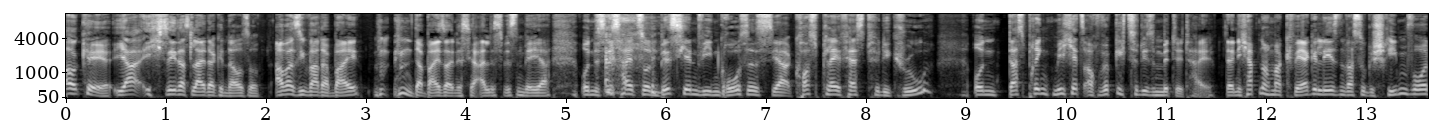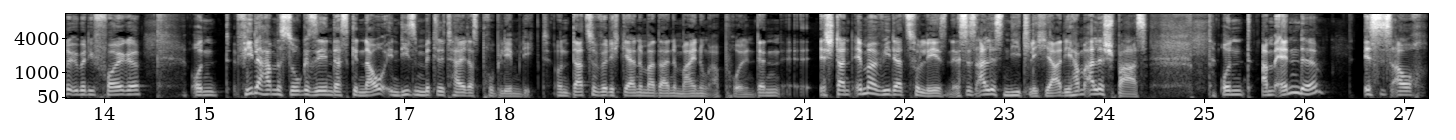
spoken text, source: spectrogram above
Okay, ja, ich sehe das leider genauso. Aber sie war dabei. dabei sein ist ja alles, wissen wir ja. Und es ist halt so ein bisschen wie ein großes ja, Cosplay-Fest für die Crew. Und das bringt mich jetzt auch wirklich zu diesem Mittelteil. Denn ich habe noch mal quer gelesen, was so geschrieben wurde über die Folge. Und viele haben es so gesehen, dass genau in diesem Mittelteil das Problem liegt. Und dazu würde ich gerne mal deine Meinung abholen. Denn es stand immer wieder zu lesen. Es ist alles niedlich, ja. Die haben alle Spaß. Und am Ende ist es auch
